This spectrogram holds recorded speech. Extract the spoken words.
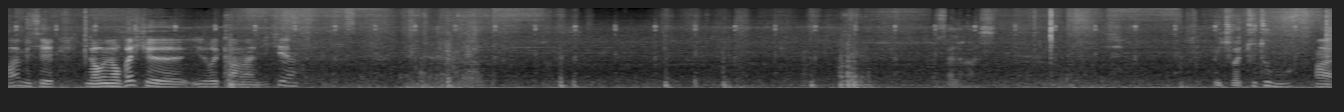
Ouais, mais c'est. N'empêche qu'il devrait quand même indiquer. hein. Sale race. Mais tu vas tout au bout. Ouais.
